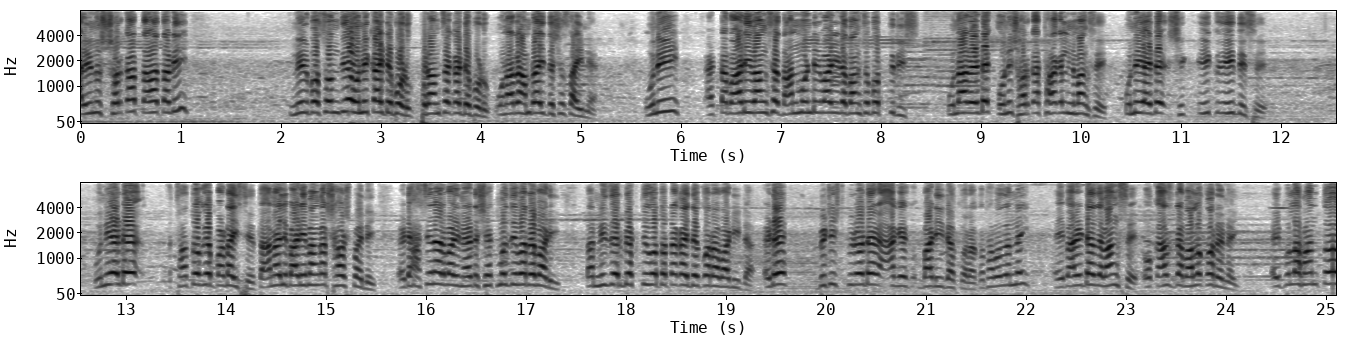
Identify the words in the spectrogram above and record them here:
আর ইনুস সরকার তাড়াতাড়ি নির্বাচন দিয়ে উনি কাটে পড়ুক, ফ্রান্সে কাটে পড়ুক। ওনারা আমরা এই দেশে চাই না। উনি একটা বাড়ি ভাঙছে, ধানমন্ডির বাড়িটা ভাঙছে বত্রিশ। উনার এটা উনি সরকার থাকাকালীন ভাঙছে। উনি এটা ই দিছে। উনি এটা ছাত্রকে পাঠাইছে, তা নাহলে বাড়ি ভাঙার সাহস পায়নি এটা হাসিনার বাড়ি না, এটা শেখ মুজিবের বাড়ি। তার নিজের ব্যক্তিগত টাকায় দিয়ে করা বাড়িটা। এটা ব্রিটিশ পিরিয়ডের আগে বাড়িটা করা, কথা বলেন নাই? এই বাড়িটা যে ভাঙছে, ও কাজটা ভালো করে নাই। এই পোলাফান তো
